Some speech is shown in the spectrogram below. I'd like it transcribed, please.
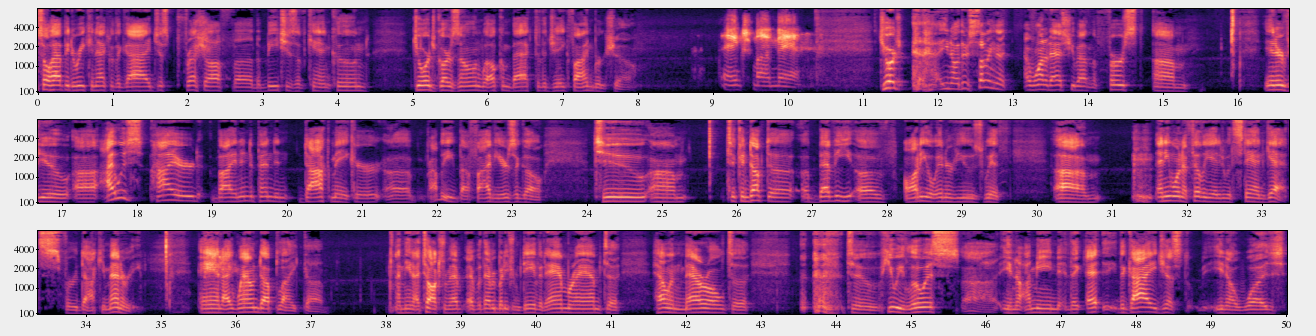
so happy to reconnect with a guy just fresh off uh, the beaches of Cancun. George Garzone, welcome back to the Jake Feinberg Show. Thanks, my man. George, you know, there's something that I wanted to ask you about in the first um, interview. Uh, I was hired by an independent doc maker uh, probably about five years ago to um, to conduct a, a, bevy of audio interviews with um, anyone affiliated with Stan Getz for a documentary, and I wound up like. Uh, I mean, I talked from with everybody from David Amram to Helen Merrill to to Huey Lewis. Uh, you know, I mean, the the guy just you know was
